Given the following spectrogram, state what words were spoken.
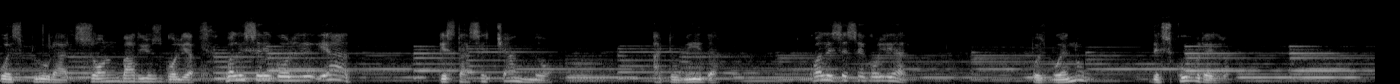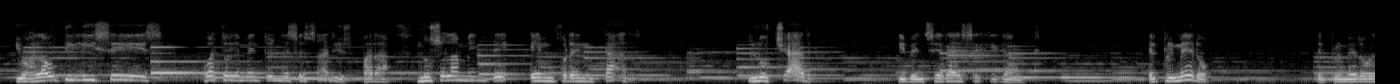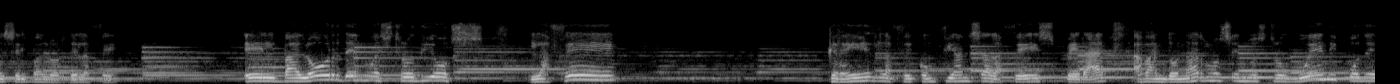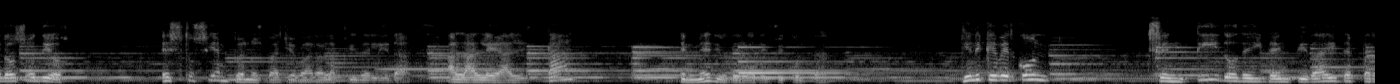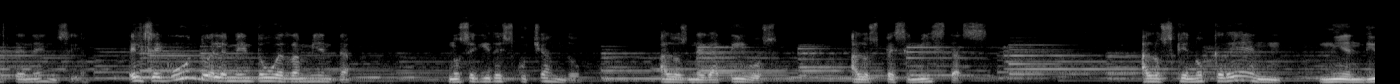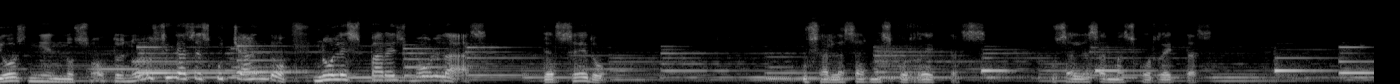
o es plural? Son varios Goliat. ¿Cuál es el Goliat que estás echando a tu vida? ¿Cuál es ese Goliat? Pues bueno, descúbrelo. Y ojalá utilices cuatro elementos necesarios para no solamente enfrentar, luchar y vencer a ese gigante. El primero, el primero es el valor de la fe. El valor de nuestro Dios. La fe creer, la fe confianza, la fe esperar, abandonarnos en nuestro buen y poderoso Dios. Esto siempre nos va a llevar a la fidelidad, a la lealtad en medio de la dificultad. Tiene que ver con sentido de identidad y de pertenencia. El segundo elemento o herramienta, no seguir escuchando a los negativos, a los pesimistas, a los que no creen ni en Dios ni en nosotros. No los sigas escuchando, no les pares bolas. Tercero, usar las armas correctas, usar las armas correctas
